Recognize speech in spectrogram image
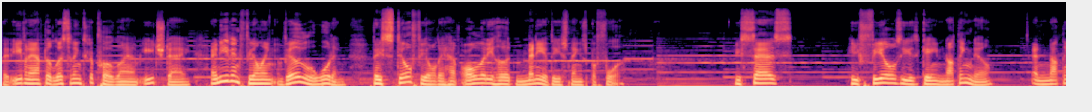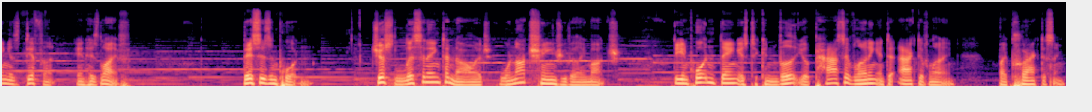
that even after listening to the program each day and even feeling very rewarding, they still feel they have already heard many of these things before. He says he feels he has gained nothing new and nothing is different in his life. This is important. Just listening to knowledge will not change you very much. The important thing is to convert your passive learning into active learning by practicing.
